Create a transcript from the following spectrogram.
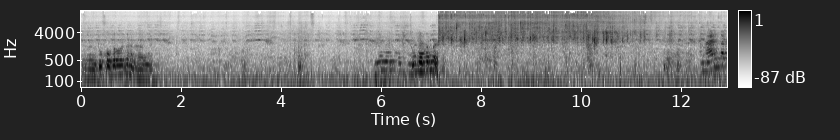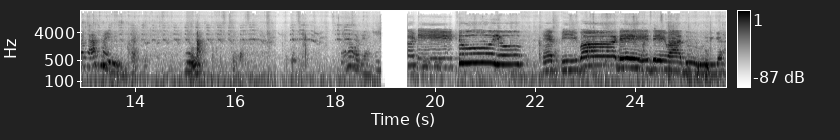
બધાને ટૂંકો કરવો છે ને ટૂંકો કરી લે. હેપી બર્થડે દેવા દુર્ગા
